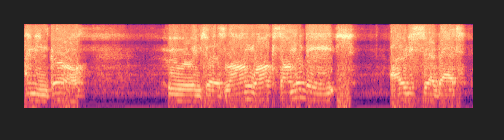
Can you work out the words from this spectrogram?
I mean girl, who enjoys long walks on the beach. I already said that.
